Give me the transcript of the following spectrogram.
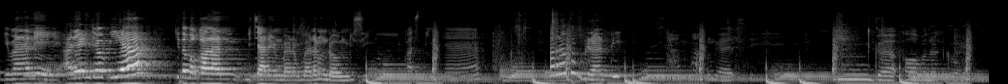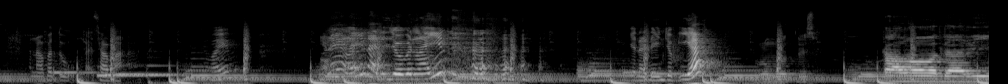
Gimana nih? Ada yang jawab iya? Kita bakalan bicarain bareng-bareng dong di sini pastinya. Karena tuh berarti? Kalau menurut gue Kenapa tuh enggak sama? yang lain Mana yang lain ada jawaban lain? Mungkin ada yang jawab iya? kalau menurut Chris Kalau dari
